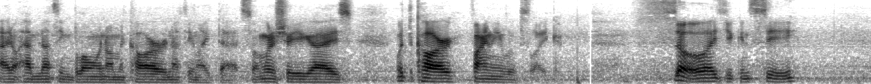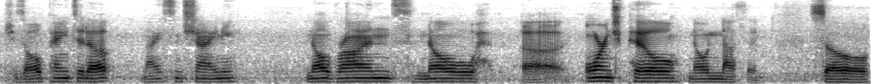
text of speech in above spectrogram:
I don't have nothing blowing on the car or nothing like that. So I'm gonna show you guys what the car finally looks like. So as you can see, she's all painted up, nice and shiny no runs, no uh, orange peel, no nothing. So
